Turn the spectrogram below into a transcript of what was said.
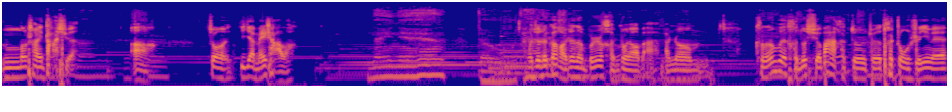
嗯能上一大学啊，就也没啥了。我觉得高考真的不是很重要吧，反正可能会很多学霸就是觉得特重视，因为。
